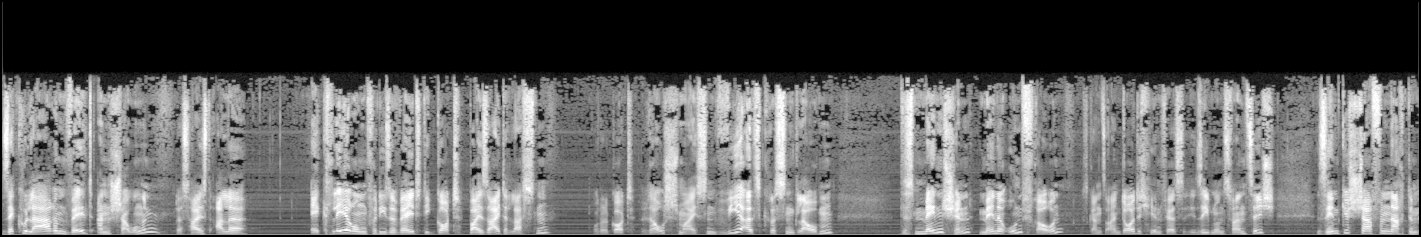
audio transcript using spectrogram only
säkularen Weltanschauungen, das heißt alle Erklärung für diese Welt, die Gott beiseite lassen oder Gott rausschmeißen. Wir als Christen glauben, dass Menschen, Männer und Frauen, das ist ganz eindeutig hier in Vers 27, sind geschaffen nach dem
